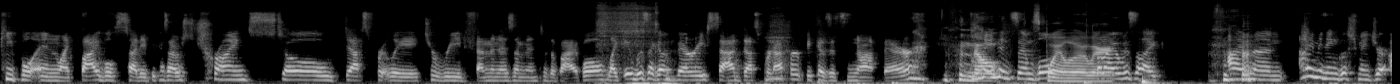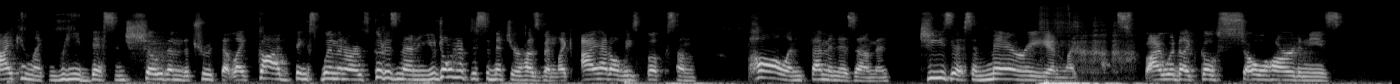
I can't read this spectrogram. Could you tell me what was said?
people in like Bible study because I was trying so desperately to read feminism into the Bible. Like it was like a very sad, desperate effort because it's not there. Plain no. and simple. Spoiler But I was like, I'm an I'm an English major. I can like read this and show them the truth that like God thinks women are as good as men and you don't have to submit to your husband. Like I had all these books on Paul and feminism and Jesus and Mary and like I would like go so hard in these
